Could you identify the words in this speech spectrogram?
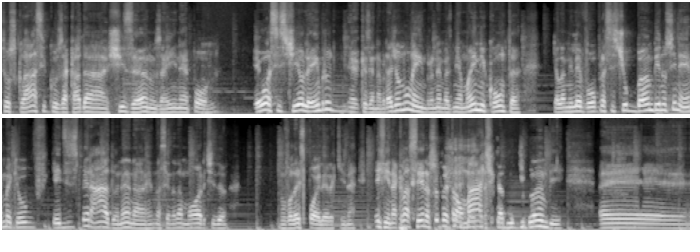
seus clássicos a cada X anos aí, né, pô. Uhum. Eu assisti, eu lembro, é, quer dizer, na verdade eu não lembro, né, mas minha mãe me conta que ela me levou pra assistir o Bambi no cinema, que eu fiquei desesperado, né, na, na cena da morte do, não vou dar spoiler aqui, né? Enfim, naquela cena super traumática do, de Bambi. é,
